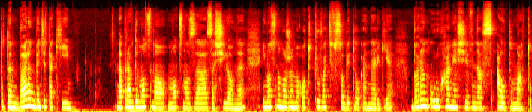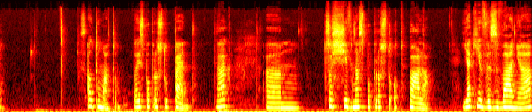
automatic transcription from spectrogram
to ten baran będzie taki naprawdę mocno, mocno za, zasilony i mocno możemy odczuwać w sobie tą energię. Baran uruchamia się w nas z automatu. Z automatu. To jest po prostu pęd, tak? Um, coś się w nas po prostu odpala. Jakie wyzwania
